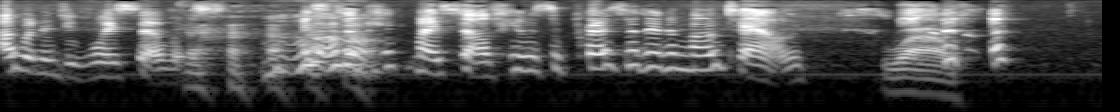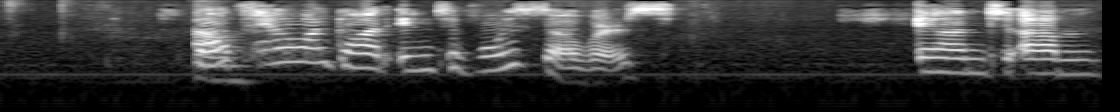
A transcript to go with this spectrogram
I want to do voiceovers. I still kick myself. He was the president of Motown. Wow. That's how I got into voiceovers. And um,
